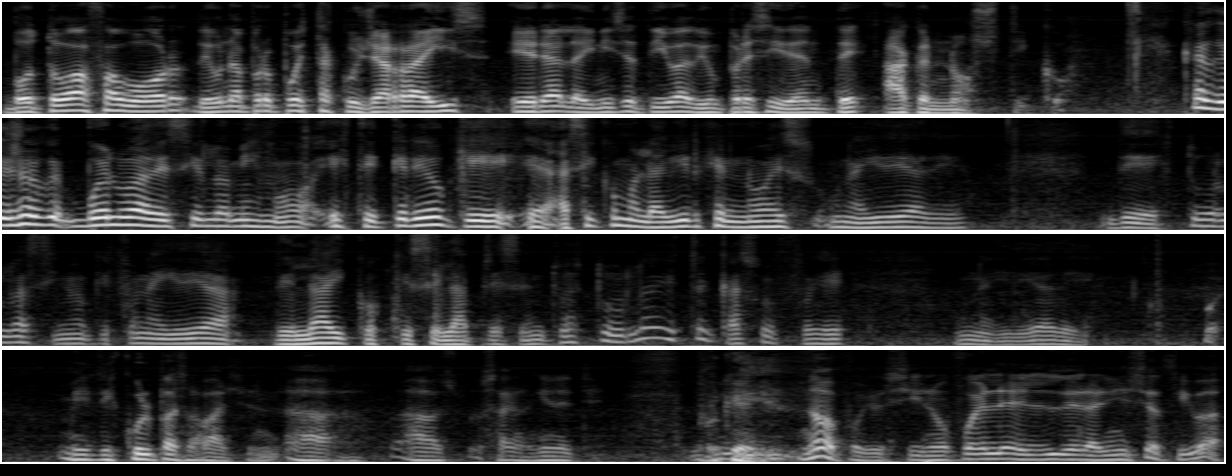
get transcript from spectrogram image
votó a favor de una propuesta cuya raíz era la iniciativa de un presidente agnóstico. Creo que yo vuelvo a decir lo mismo. Este, creo que eh, así como la Virgen no es una idea de, de Sturla, sino que fue una idea de laicos que se la presentó a Sturla, este caso fue una idea de... Mis disculpas a, a Sanguinetti. ¿Por qué? No, porque si no fue el, el de la iniciativa.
